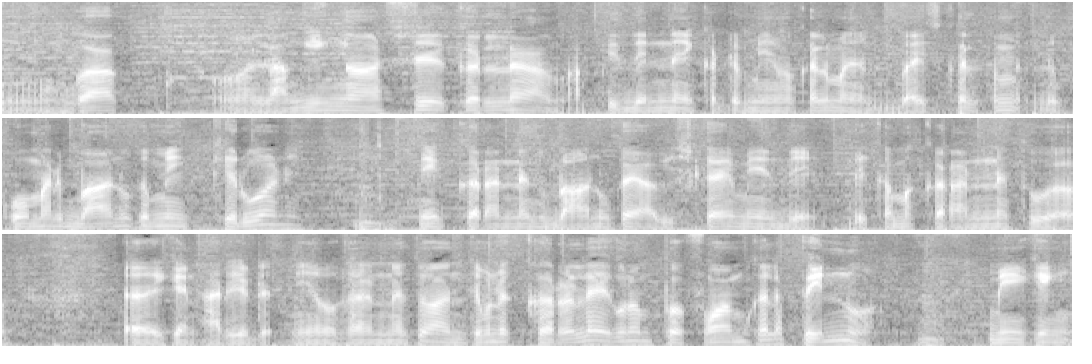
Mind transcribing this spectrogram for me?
හුගක් ලඟින් ආශ්‍රය කරලා අපි දෙන්න එකට මේම කළම බයිස් කල්තම කෝමරි බානුක මේ කෙරුවනේ. මේ කරන්න බානුකය අවිශ්කය මේ දෙකම කරන්නතුව එකන් හරියට නියව කරන්නතු අන්තිමට කරලා එකුනම් පෆෝර්ම් කළ පෙන්නවා මේකෙන්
